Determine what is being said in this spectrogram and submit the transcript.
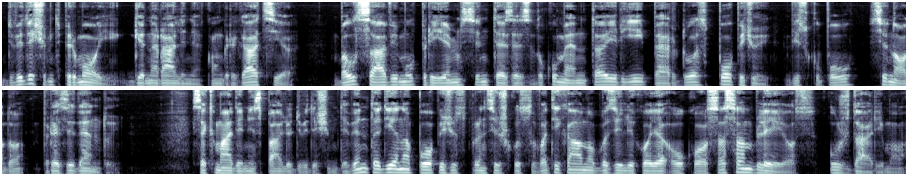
21 generalinė kongregacija balsavimu priims sintezės dokumentą ir jį perduos popiežiui viskupų sinodo prezidentui. Sekmadienį spalio 29 dieną popiežius Pranciškus Vatikano bazilikoje aukos asamblėjos uždarimo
